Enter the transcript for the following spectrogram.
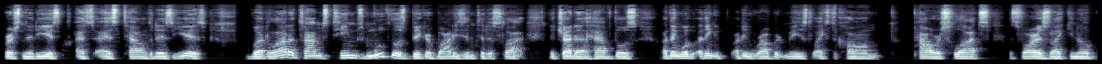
person that he is as as talented as he is. But a lot of times teams move those bigger bodies into the slot to try to have those. I think what I think I think Robert Mays likes to call them power slots as far as mm-hmm. like you know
